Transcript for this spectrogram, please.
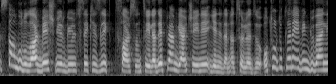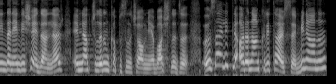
İstanbullular 5,8'lik sarsıntıyla deprem gerçeğini yeniden hatırladı. Oturdukları evin güvenliğinden endişe edenler emlakçıların kapısını çalmaya başladı. Özellikle aranan kriterse binanın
